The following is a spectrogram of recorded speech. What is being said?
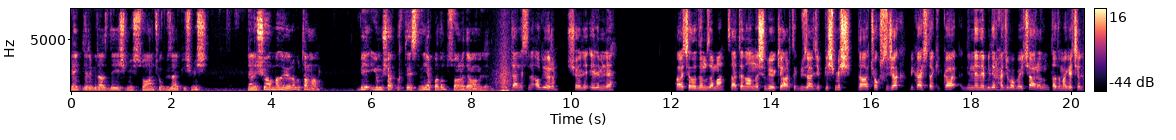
renkleri biraz değişmiş. Soğan çok güzel pişmiş. Yani şu an bana göre bu tamam. Bir yumuşaklık testini yapalım sonra devam edelim. Bir tanesini alıyorum. Şöyle elimle parçaladığım zaman zaten anlaşılıyor ki artık güzelce pişmiş. Daha çok sıcak. Birkaç dakika dinlenebilir. Hacı Baba'yı çağıralım tadıma geçelim.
